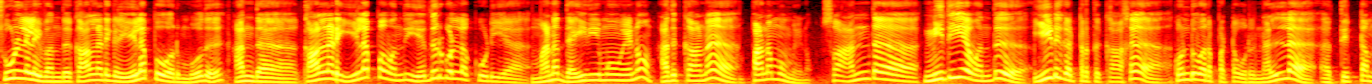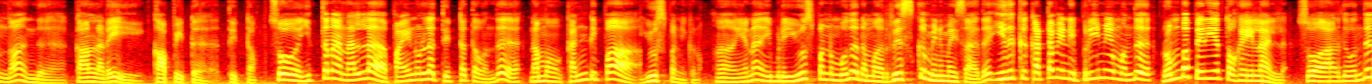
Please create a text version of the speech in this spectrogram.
சூழ்நிலை வந்து கால்நடைகள் இழப்பு வரும்போது அந்த கால்நடை இழப்பை வந்து எதிர்கொள்ளக்கூடிய மன தைரியமும் வேணும் அதுக்கான பணமும் வேணும். ஸோ அந்த நிதி நிதியை வந்து ஈடுகட்டுறதுக்காக கொண்டு வரப்பட்ட ஒரு நல்ல திட்டம் தான் இந்த கால்நடை காப்பீட்டு திட்டம். ஸோ இத்தனை நல்ல பயனுள்ள திட்டத்தை வந்து நம்ம கண்டிப்பாக யூஸ் பண்ணிக்கணும். ஏன்னா இப்படி யூஸ் பண்ணும்போது நம்ம ரிஸ்க் மினிமைஸ் ஆகுது. இதுக்கு கட்ட வேண்டிய ப்ரீமியம் வந்து ரொம்ப பெரிய தொகையெல்லாம் இல்லை. ஸோ அது வந்து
